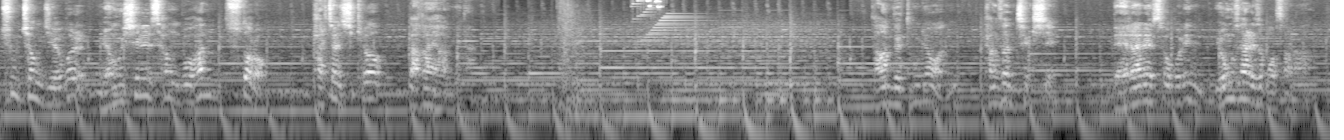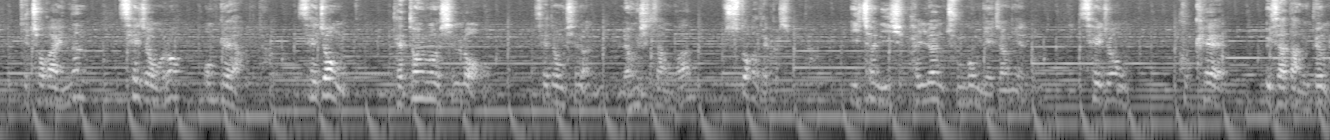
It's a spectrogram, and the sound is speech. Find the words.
충청 지역을 명실상부한 수도로 발전시켜 나가야 합니다. 다음 대통령은 당선 즉시 내란의 소굴인 용산에서 벗어나 부처가 있는 세종으로 옮겨야 합니다. 세종 대통령실로 세종시는 명실상부한 수도가 될 것입니다. 2028년 준공 예정인 세종 국회의사당 등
